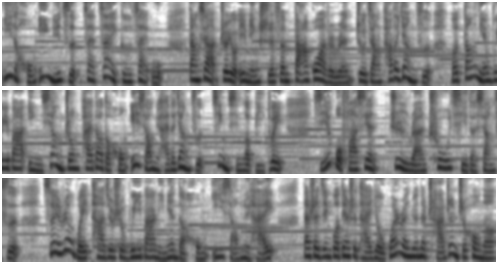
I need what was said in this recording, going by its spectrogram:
异的红衣女子在载歌载舞。当下就有一名十分八卦的人，就将她的样子和当年 V 八影像中拍到的红衣小女孩的样子进行了比对，结果发现居然出奇的相似，所以认为她就是 V 八里面的红衣小女孩。但是经过电视台有关人员的查证之后呢，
